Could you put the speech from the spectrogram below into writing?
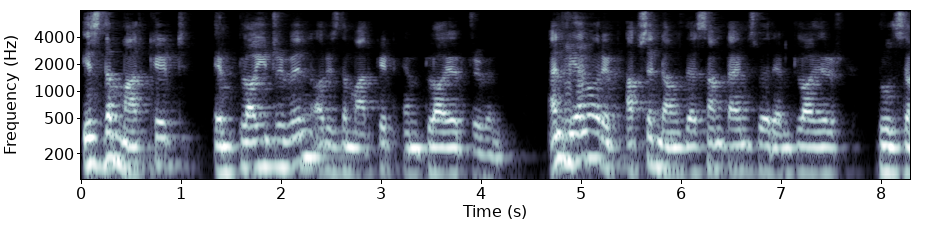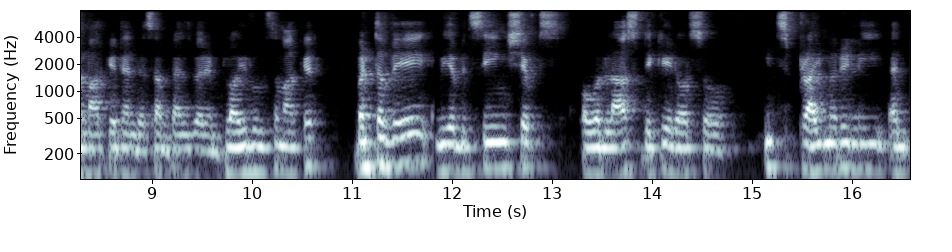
is the market employee driven or is the market employer driven? And mm-hmm. we have our ups and downs. There are some times where employer rules the market and there's sometimes where employee rules the market. But the way we have been seeing shifts over the last decade or so, it's primarily an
